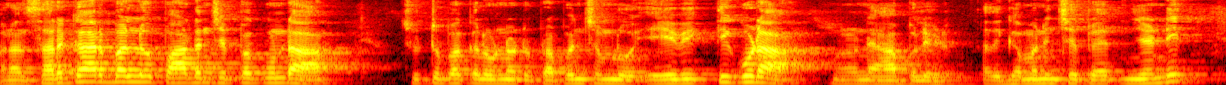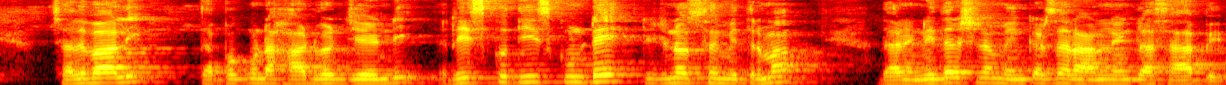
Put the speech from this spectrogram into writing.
మనం సర్కార్ బల్లో పాఠం చెప్పకుండా చుట్టుపక్కల ఉన్న ప్రపంచంలో ఏ వ్యక్తి కూడా మనల్ని ఆపలేడు. అది గమనించే ప్రయత్నం చేయండి. చదవాలి తప్పకుండా హార్డ్ వర్క్ చేయండి. రిస్క్ తీసుకుంటే రిటర్న్ వస్తుంది మిత్రమా? దాని నిదర్శనం వెంకట సార్ ఆన్లైన్ క్లాస్ యాపే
